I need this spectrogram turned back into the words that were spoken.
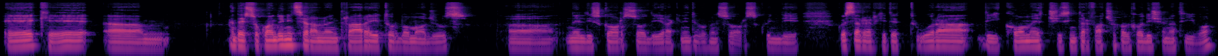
e che um, adesso quando inizieranno a entrare i turbo modules uh, nel discorso di React Native Open Source, quindi questa riarchitettura di come ci si interfaccia col codice nativo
